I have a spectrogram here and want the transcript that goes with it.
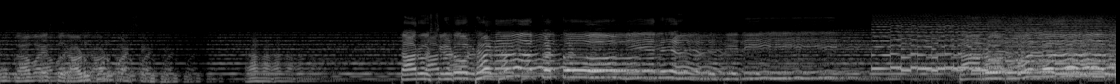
હું ગાવાય તો રાડું કોણ પાડશે? હા હા હા. તારો શેડો ઠણકતો મેલ બિલી તારો મલક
